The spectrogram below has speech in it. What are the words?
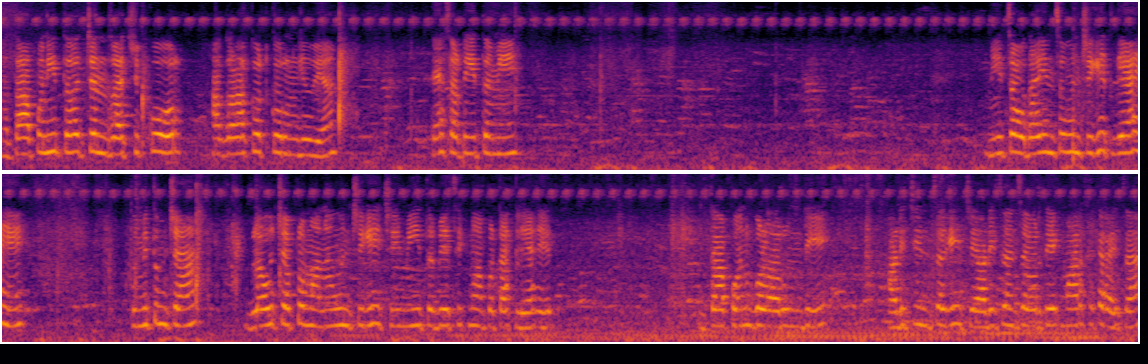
आता आपण इथं चंद्राची कोर हा गळा कट करून घेऊया. त्यासाठी इथं मी मी चौदा इंच उंची घेतली आहे. तुम्ही तुमच्या ब्लाऊजच्या प्रमाणे उंची घ्यायची. मी इथं बेसिक मापं टाकली आहेत. इथं आपण गळा रुंदी अडीच इंच घ्यायची. अडीच इंचावरती एक मार्क करायचा.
